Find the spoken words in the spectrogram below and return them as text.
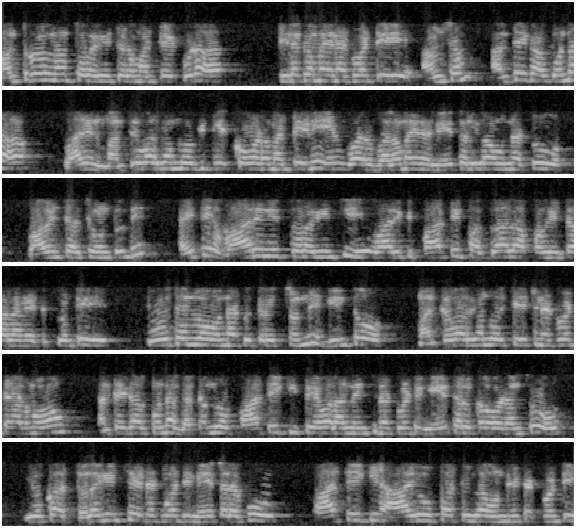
మంత్రులను తొలగించడం అంటే కూడా కీలకమైనటువంటి అంశం. అంతేకాకుండా వారిని మంత్రివర్గంలోకి తీసుకోవడం అంటేనే వారు బలమైన నేతలుగా ఉన్నట్టు భావించాల్సి ఉంటుంది. అయితే వారిని తొలగించి వారికి పార్టీ పగ్గాలు అప్పగించాలనేటటువంటి యోచనలో ఉన్నట్టు తెలుస్తుంది. దీంతో మంత్రివర్గంలో చేసినటువంటి అనుభవం అంతేకాకుండా గతంలో పార్టీకి సేవలు అందించినటువంటి నేతలు కావడంతో ఈ యొక్క తొలగించేటటువంటి నేతలకు పార్టీకి ఆయువు పట్టుగా ఉండేటటువంటి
